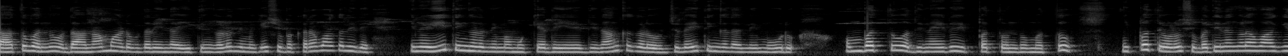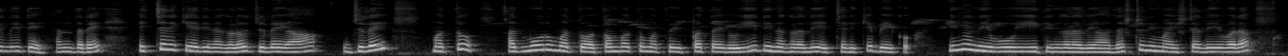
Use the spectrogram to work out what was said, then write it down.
ಧಾತುವನ್ನು ದಾನ ಮಾಡುವುದರಿಂದ ಈ ತಿಂಗಳು ನಿಮಗೆ ಶುಭಕರವಾಗಲಿದೆ. ಇನ್ನು ಈ ತಿಂಗಳು ನಿಮ್ಮ ಮುಖ್ಯ ದಿನಾಂಕಗಳು ಜುಲೈ ತಿಂಗಳಲ್ಲಿ ಮೂರು, ಒಂಬತ್ತು, ಹದಿನೈದು, ಇಪ್ಪತ್ತೊಂದು ಮತ್ತು ಇಪ್ಪತ್ತೇಳು ಶುಭ ದಿನಗಳವಾಗಲಿದೆ ಅಂದರೆ ಎಚ್ಚರಿಕೆಯ ದಿನಗಳು ಜುಲೈಯ ಜುಲೈ ಮತ್ತು ಹದಿಮೂರು ಮತ್ತು ಹತ್ತೊಂಬತ್ತು ಮತ್ತು ಇಪ್ಪತ್ತೈದು. ಈ ದಿನಗಳಲ್ಲಿ ಎಚ್ಚರಿಕೆ ಬೇಕು. ಇನ್ನು ನೀವು ಈ ತಿಂಗಳಲ್ಲಿ ಆದಷ್ಟು ನಿಮ್ಮ ಇಷ್ಟ ದೇವರ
